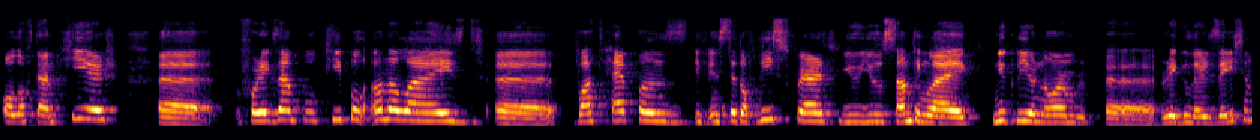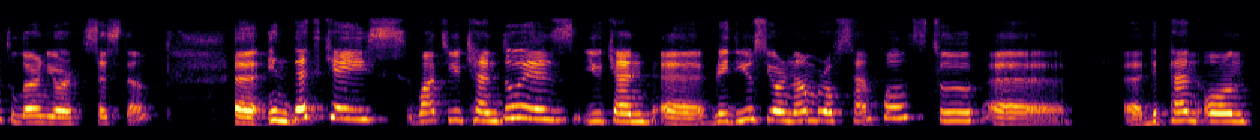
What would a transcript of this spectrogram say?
all of them here. Uh, for example, people analyzed uh, what happens if instead of least squares, you use something like nuclear norm uh, regularization to learn your system. Uh, in that case, what you can do is you can reduce your number of samples to uh, depend on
